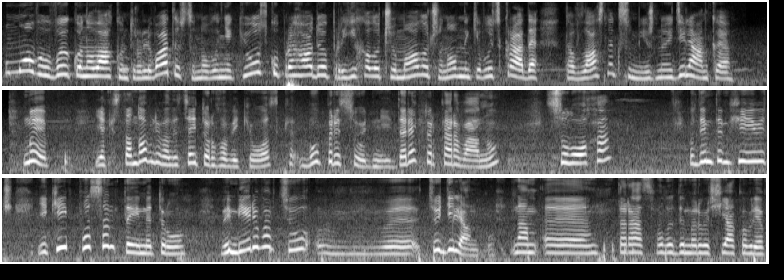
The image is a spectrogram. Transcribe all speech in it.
Умови виконала. Контролювати встановлення кіоску, пригадує, приїхало чимало чиновників Луцькради та власник суміжної ділянки. Ми, як встановлювали цей торговий кіоск, був присутній директор каравану Солоха Вадим Тимфійович, який по сантиметру вимірював цю, цю ділянку. Нам е, Тарас Володимирович Яковлєв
